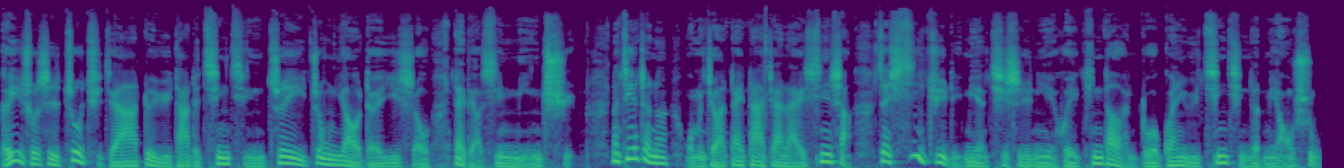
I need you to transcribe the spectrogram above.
可以说是作曲家对于他的亲情最重要的一首代表性名曲。那接着呢，我们就要带大家来欣赏，在戏剧里面，其实你也。会听到很多多关于亲情的描述。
